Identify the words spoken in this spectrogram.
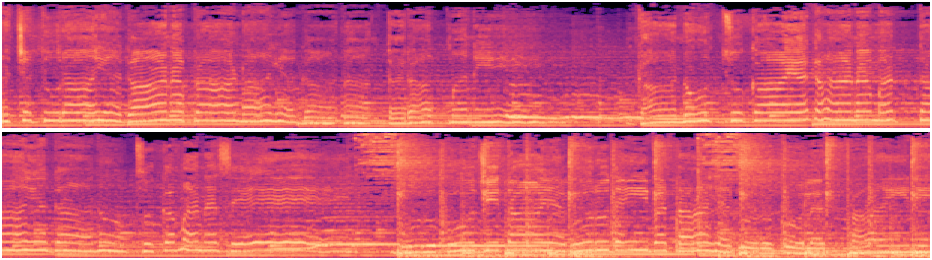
गानचतुराय गानप्राणाय गानान्तरात्मने गानोत्सुकाय गानमत्ताय गानोत्सुकमनसे गुरुपूजिताय गुरुदैवताय गुरुकुलस्थायिने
